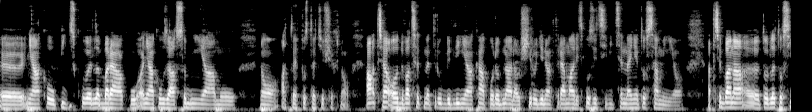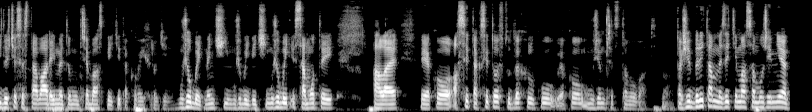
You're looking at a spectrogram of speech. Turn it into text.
e, nějakou pícku vedle baráku a nějakou zásobní jámu, No a to je v podstatě všechno. A třeba o 20 metrů bydlí nějaká podobná další rodina, která má dispozici víceméně to samý. Jo. A třeba na eh, tohleto sídliště se stává, dejme tomu, třeba z pěti takových rodin. Můžou být menší, můžou být větší, můžou být i samoty, ale jako asi tak si to v tuhle chvilku jako můžeme představovat. No. Takže byly tam mezi těma samozřejmě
